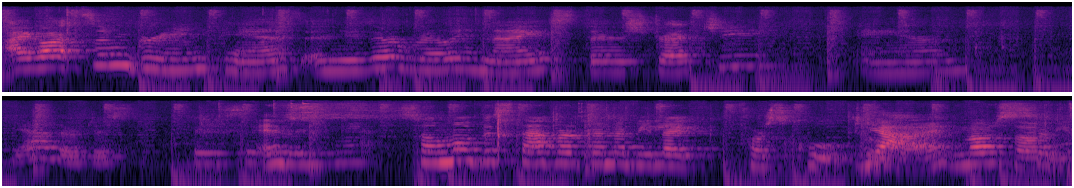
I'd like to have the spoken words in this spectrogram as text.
I got some green pants, and these are really nice. They're stretchy, and yeah, they're just basic And green pants. Some of the stuff are gonna be like for school too, Yeah, right? most so of you,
